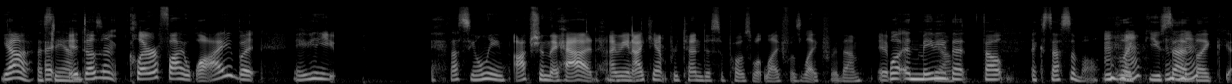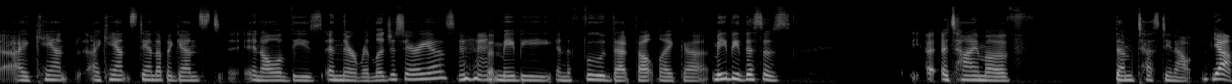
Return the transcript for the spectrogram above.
yeah, a stand. It doesn't clarify why, but maybe that's the only option they had. I mean, I can't pretend to suppose what life was like for them. It, well, and maybe yeah. that felt accessible. Mm-hmm. Like you said, mm-hmm. like I can't I can't stand up against in all of these in their religious areas, mm-hmm. but maybe in the food that felt like uh, maybe this is a, a time of them testing out. Yeah.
